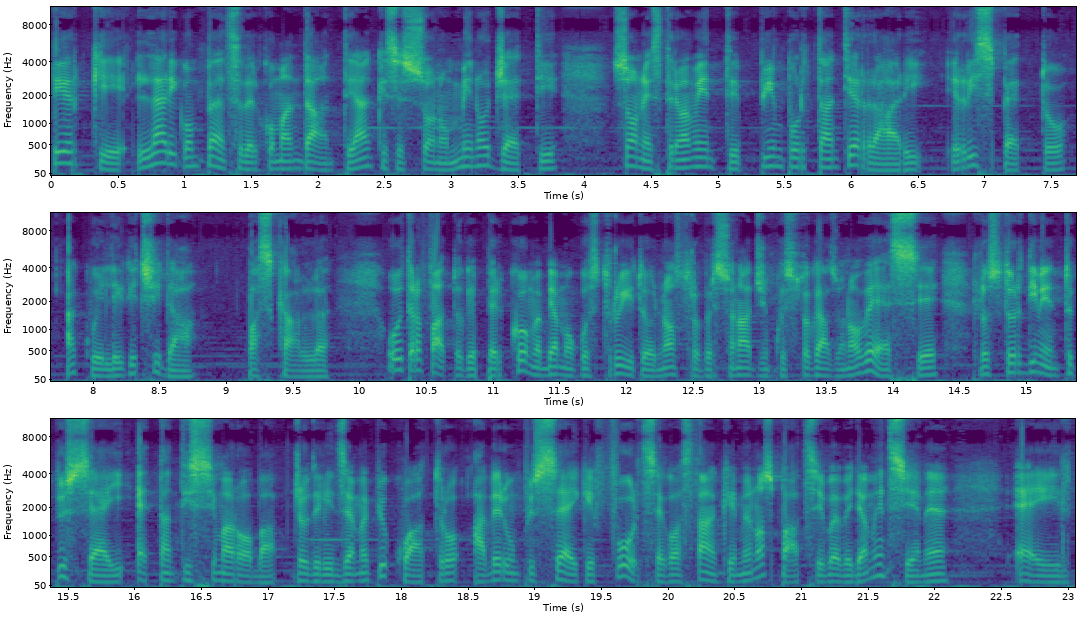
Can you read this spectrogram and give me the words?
perché la ricompensa del comandante, anche se sono meno oggetti, sono estremamente più importanti e rari rispetto a quelli che ci dà Pascal. Oltre al fatto che per come abbiamo costruito il nostro personaggio, in questo caso 9S, lo stordimento più 6 è tantissima roba. Già utilizziamo il più 4, avere un più 6 che forse costa anche meno spazi, poi vediamo insieme, è il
